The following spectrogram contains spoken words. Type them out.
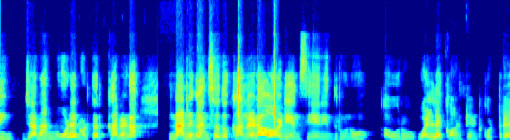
ಥಿಂಕ್ ಜನ ನೋಡೇ ನೋಡ್ತಾರೆ. ಕನ್ನಡ ನನಗನ್ಸೋದು ಕನ್ನಡ ಆಡಿಯನ್ಸ್ ಏನಿದ್ರು ಅವರು ಒಳ್ಳೆ ಕಾಂಟೆಂಟ್ ಕೊಟ್ರೆ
